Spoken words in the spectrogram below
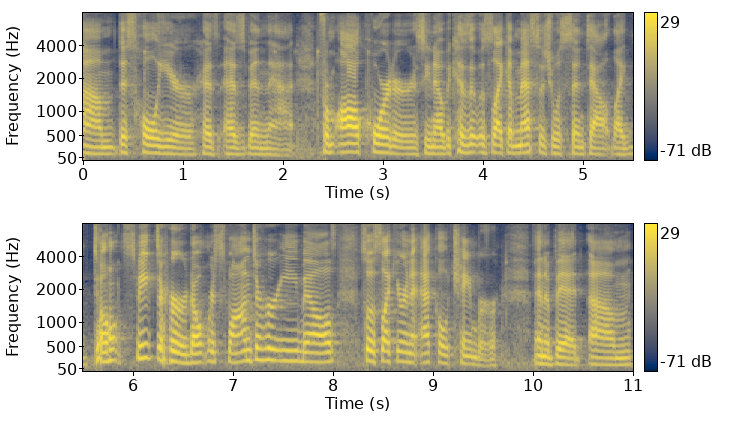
um, this whole year has, has been that from all quarters, you know, because it was like a message was sent out like, don't speak to her, don't respond to her emails. So it's like you're in an echo chamber in a bit. Um,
